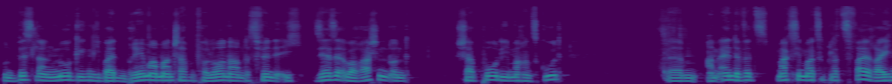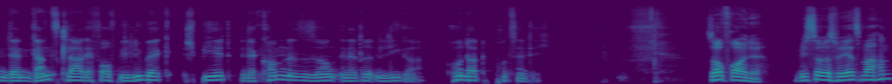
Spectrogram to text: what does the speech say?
und bislang nur gegen die beiden Bremer Mannschaften verloren haben, das finde ich sehr, sehr überraschend und Chapeau, die machen es gut. Ähm, am Ende wird es maximal zu Platz 2 reichen, denn ganz klar, der VfB Lübeck spielt in der kommenden Saison in der dritten Liga. Hundertprozentig. So, Freunde, wisst ihr, was wir jetzt machen?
